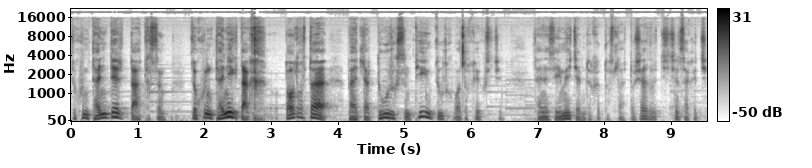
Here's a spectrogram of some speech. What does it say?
зөвхөн тань дээр даатгсан зөвхөн таныг дагах дуулууртай байдлаар дүүргсэн тийм зүрх болгохыг хүсэж байна. Танаас имиж амьдрахад туслаа. Тушаал үжичин сахиж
